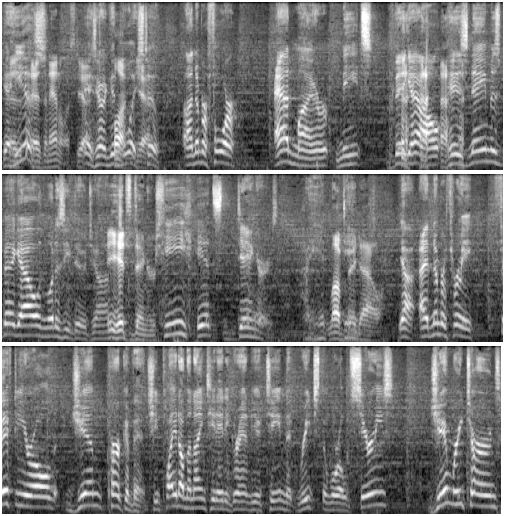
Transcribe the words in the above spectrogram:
Yeah, as, he is. As an analyst. Yeah, he's got a good Fun, voice, yeah. too. Uh, number four, Admire meets Big Al. His name is Big Al, and what does he do, John? He hits dingers. He hits dingers. I hit Love dingers. Big Al. Yeah, at number three, 50 year old Jim Perkovich. He played on the 1980 Grandview team that reached the World Series. Jim returns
